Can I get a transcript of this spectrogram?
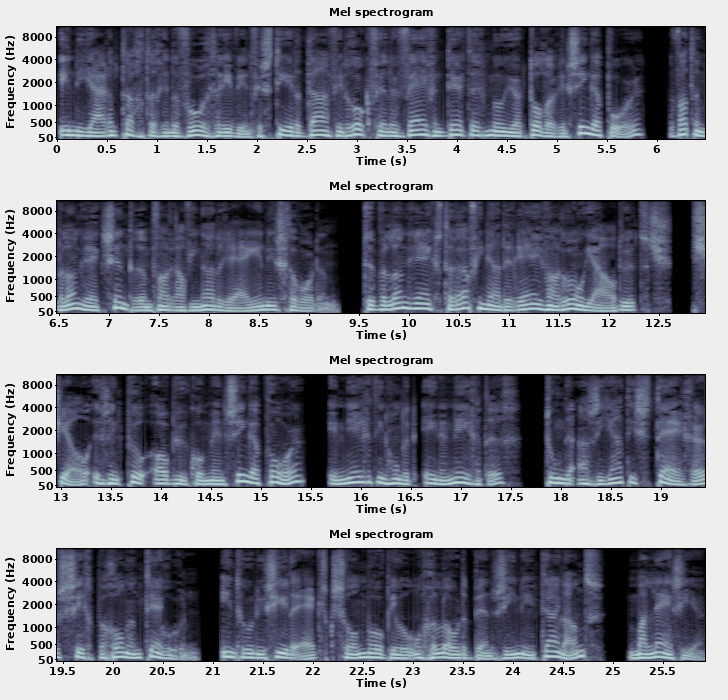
In de jaren 80 in de vorige eeuw investeerde David Rockefeller 35 miljard dollar in Singapore, wat een belangrijk centrum van raffinaderijen is geworden. De belangrijkste raffinaderij van Royal Dutch Shell is in Pearl Obucom in Singapore, in 1991, toen de Aziatische tijgers zich begonnen te roeren, introduceerde ExxonMobil ongelode benzine in Thailand, Maleisië,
